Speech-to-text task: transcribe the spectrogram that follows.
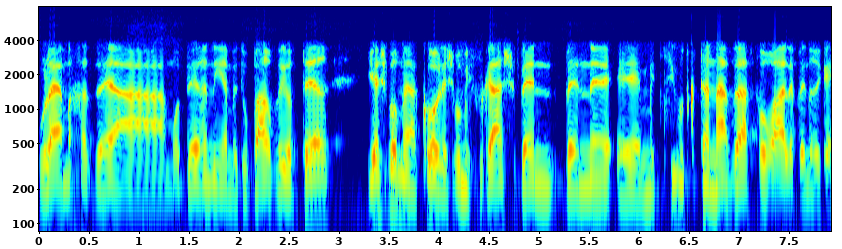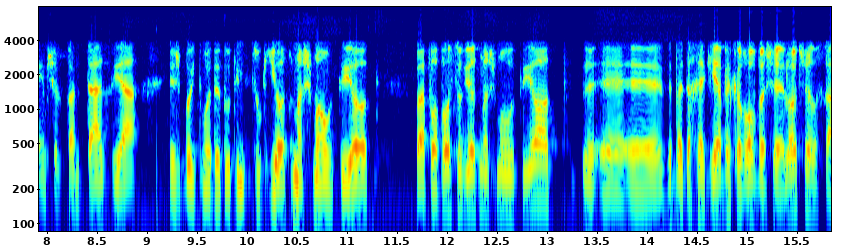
אולי המחזה המודרני, המדובר ביותר. יש בו מהכל, יש בו מפגש בין, בין אה, מציאות קטנה ואפורה לבין רגעים של פנטזיה, יש בו התמודדות עם סוגיות משמעותיות. ואפרופו סוגיות משמעותיות, אה, אה, אה, זה בטח יגיע בקרוב בשאלות שלך,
